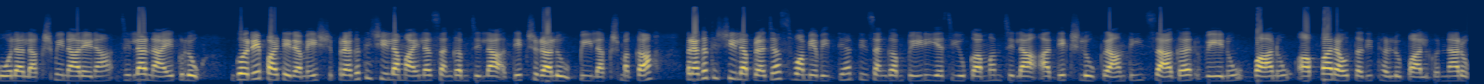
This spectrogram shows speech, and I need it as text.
కోలా లక్ష్మీనారాయణ జిల్లా నాయకులు గొర్రెపాటి రమేష్ ప్రగతిశీల మహిళా సంఘం జిల్లా అధ్యక్షురాలు పి లక్ష్మక్క ప్రగతిశీల ప్రజాస్వామ్య విద్యార్థి సంఘం పీడీఎస్యు ఖమ్మం జిల్లా అధ్యక్షులు క్రాంతి సాగర్ వేణు భాను అప్పారావు తదితరులు పాల్గొన్నారు.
